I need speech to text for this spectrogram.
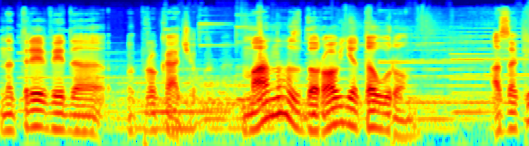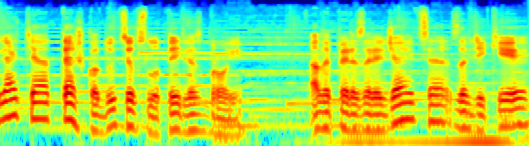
на три вида прокачок: мана, здоров'я та урон. А закляття теж кладуться в слоти для зброї, але перезаряджаються завдяки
